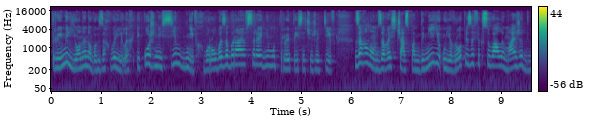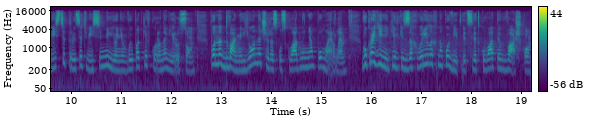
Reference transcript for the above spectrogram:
3 мільйони нових захворілих. І кожні 7 днів хвороба забирає в середньому 3 тисячі життів. Загалом за весь час пандемії у Європі зафіксували майже 238 мільйонів випадків коронавірусу. Понад 2 мільйони через ускладнення померли. В Україні кількість захворілих на ковід відслідкувати важко.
